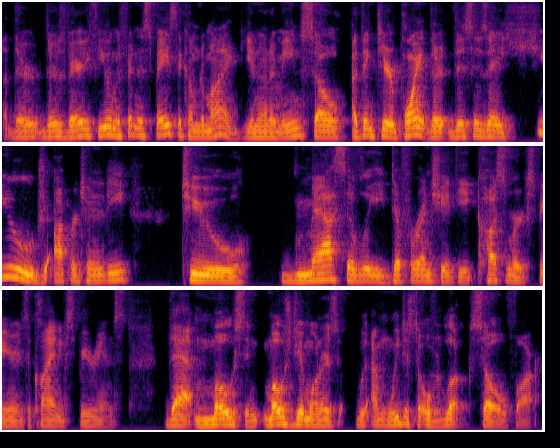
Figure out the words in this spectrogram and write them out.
there there's very few in the fitness space that come to mind you know what i mean so i think to your point there this is a huge opportunity to massively differentiate the customer experience the client experience that most most gym owners I mean, we just overlook so far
